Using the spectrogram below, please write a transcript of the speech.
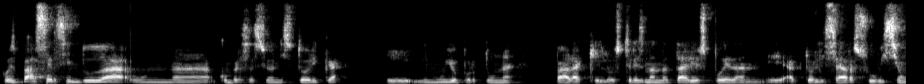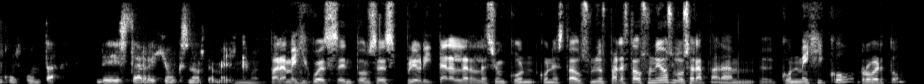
pues va a ser sin duda una conversación histórica y muy oportuna para que los tres mandatarios puedan eh, actualizar su visión conjunta de esta región que es Norteamérica. para México es entonces prioritaria la relación con, Estados Unidos. ¿Para Estados Unidos lo será para eh, con México, Roberto?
